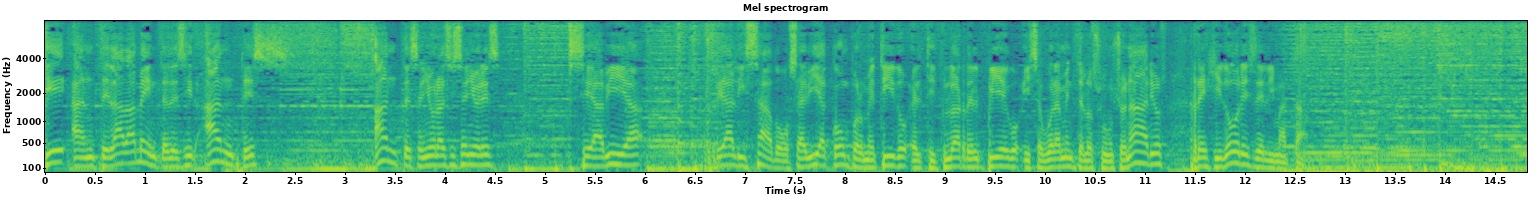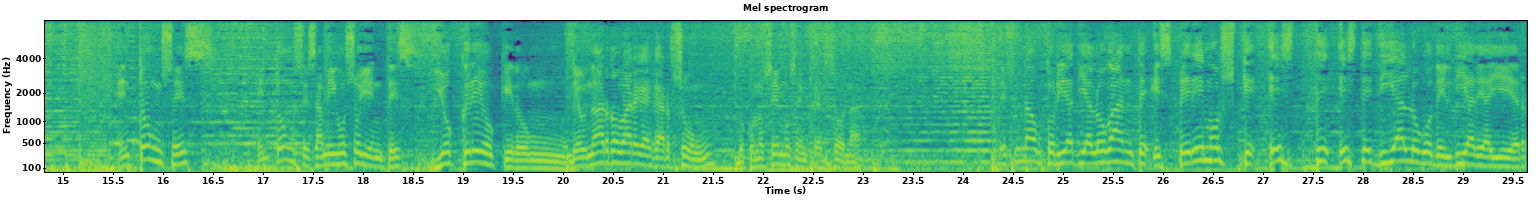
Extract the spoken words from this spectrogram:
que anteladamente, es decir, antes, antes, señoras y señores, se había realizado o se había comprometido el titular del pliego y seguramente los funcionarios, regidores de Limatambo. Entonces, entonces, amigos oyentes, yo creo que don Leonardo Vargas Garzón, lo conocemos en persona, es una autoridad dialogante. Esperemos que este, este diálogo del día de ayer,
